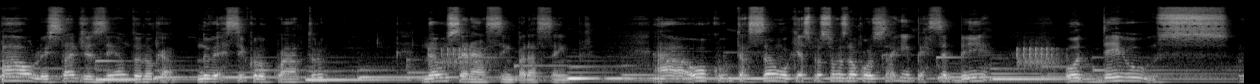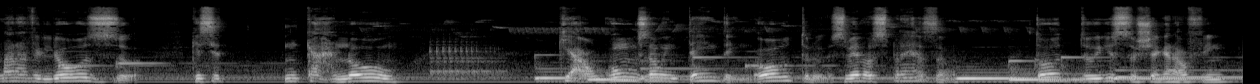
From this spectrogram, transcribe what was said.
Paulo está dizendo no, no versículo 4: Não será assim para sempre a ocultação, o que as pessoas não conseguem perceber, o Deus maravilhoso que se encarnou, que alguns não entendem, outros menosprezam. tudo isso chegará ao fim.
